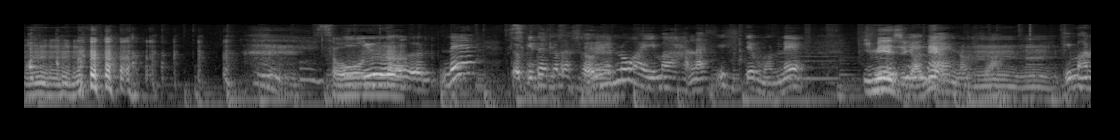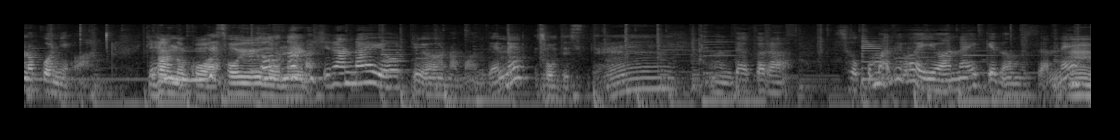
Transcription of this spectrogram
うん。ういうね時だからそういうのは今話してもねイメージがね。うんうん今の子には。今の子はそういうのそんなのね知らないよっていうようなもんでね、そうですね。うん、だからそこまでは言わないけどもさね、うんうんうん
